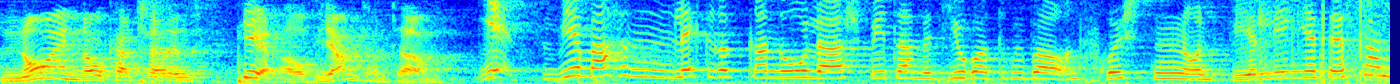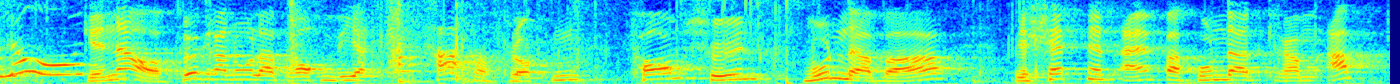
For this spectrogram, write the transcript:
neuen No-Cut-Challenge hier auf Yamtamtam. Yes, wir machen leckeres Granola, später mit Joghurt drüber und Früchten und wir legen jetzt erstmal los. Genau, für Granola brauchen wir Haferflocken. Formschön, wunderbar. Wir schätzen jetzt einfach 100 Gramm ab.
